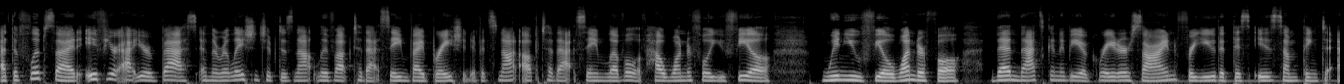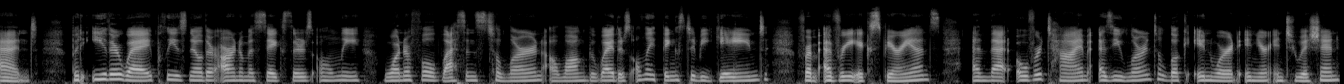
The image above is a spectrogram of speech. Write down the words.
At the flip side, if you're at your best and the relationship does not live up to that same vibration, if it's not up to that same level of how wonderful you feel when you feel wonderful, then that's going to be a greater sign for you that this is something to end. But either way, please know there are no mistakes. There's only wonderful lessons to learn along the way. There's only things to be gained from every experience. And that over time, as you learn to look inward in your intuition,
